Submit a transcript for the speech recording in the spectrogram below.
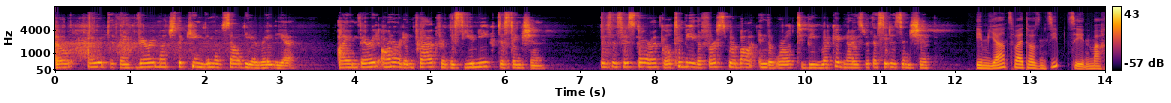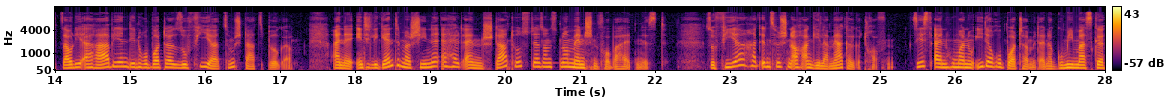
Oh, I would thank very much the Kingdom of Saudi Arabia. I am very honored and proud for this unique distinction. This is historical to be the first robot in the world to be recognized with a citizenship. Im Jahr 2017 macht Saudi-Arabien den Roboter Sophia zum Staatsbürger. Eine intelligente Maschine erhält einen Status, der sonst nur Menschen vorbehalten ist. Sophia hat inzwischen auch Angela Merkel getroffen. Sie ist ein humanoider Roboter mit einer Gummimaske,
